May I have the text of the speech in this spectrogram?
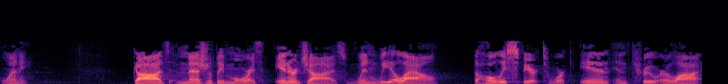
20. God's immeasurably more is energized when we allow the Holy Spirit to work in and through our lives.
